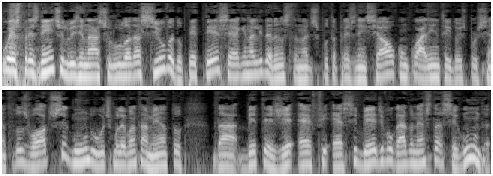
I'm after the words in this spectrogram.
O ex-presidente Luiz Inácio Lula da Silva, do PT, segue na liderança na disputa presidencial com 42% dos votos, segundo o último levantamento da BTG-FSB, divulgado nesta segunda.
